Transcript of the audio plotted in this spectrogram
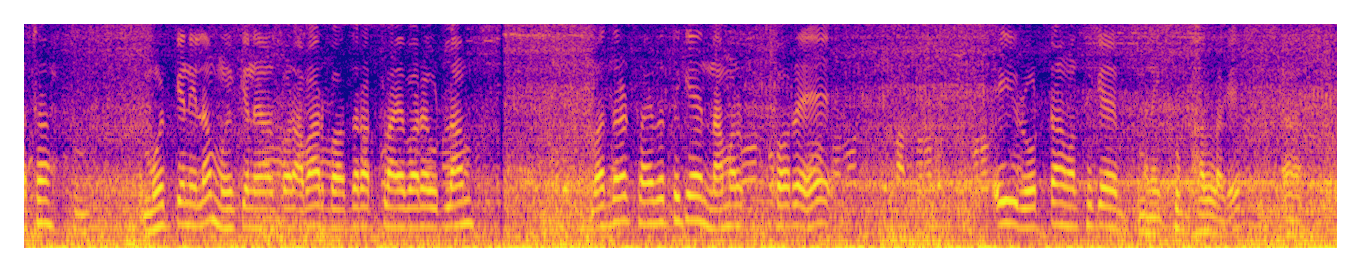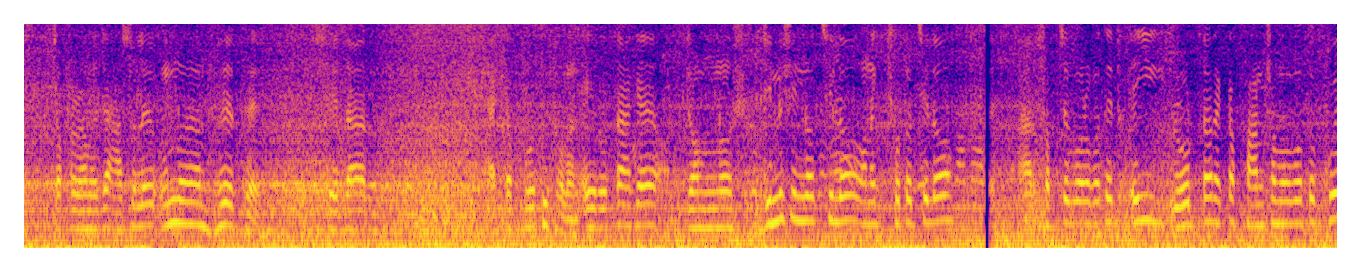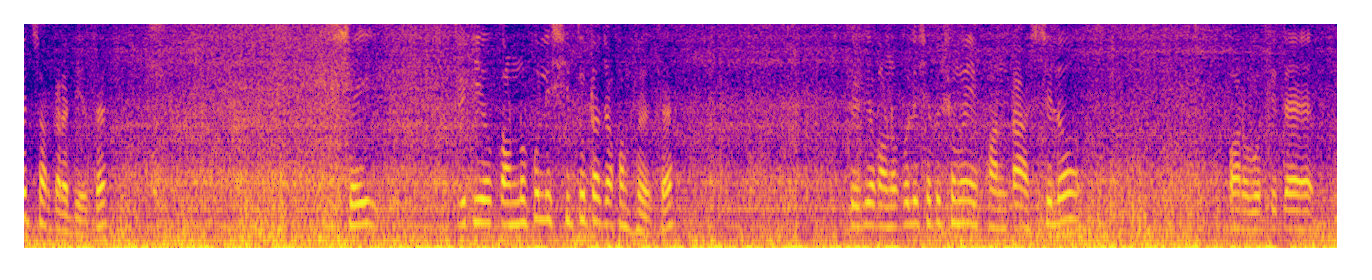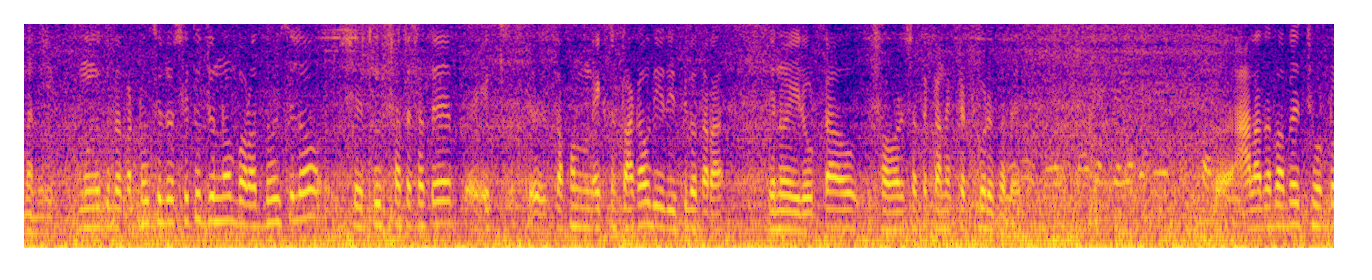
আচ্ছা মহিবকে নিলাম মহিবকে নেওয়ার পর আবার বদ্রাট ফ্লাইওভারে উঠলাম। বদ্রাট ফ্লাইওভার থেকে নামার পরে এই রোডটা আমার থেকে মানে খুব ভালো লাগে। চট্টগ্রামে যে আসলে উন্নয়ন হয়েছে সেটার একটা প্রতিফলন। এই রোডটা আগে জন্য জীর্ণশীর্ণ ছিল অনেক ছোট ছিল। আর সবচেয়ে বড় কথা এই রোডটার একটা ফান্ড সম্ভবত কুয়েত সরকারে দিয়েছে। সেই তৃতীয় কর্ণফুলী সেতুটা যখন হয়েছে, তৃতীয় কর্ণফুলী সেতুর সময় এই ফান্ডটা আসছিল। পরবর্তীতে মানে মূলত ব্যাপারটা হচ্ছিল সেতুর জন্য বরাদ্দ হয়েছিল। সেতুর সাথে সাথে তখন এক্সট্রা টাকাও দিয়ে দিয়েছিল তারা। যেন এই রোডটাও শহরের সাথে কানেক্টেড করে ফেলে। আলাদাভাবে ছোট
